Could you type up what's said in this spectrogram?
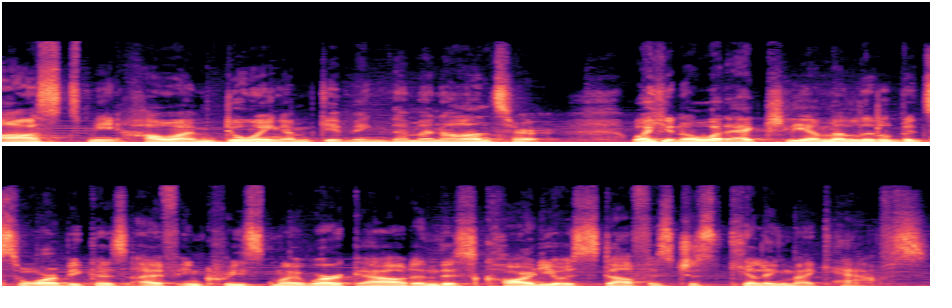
asks me how I'm doing, I'm giving them an answer. Well, you know what? Actually, I'm a little bit sore because I've increased my workout and this cardio stuff is just killing my calves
